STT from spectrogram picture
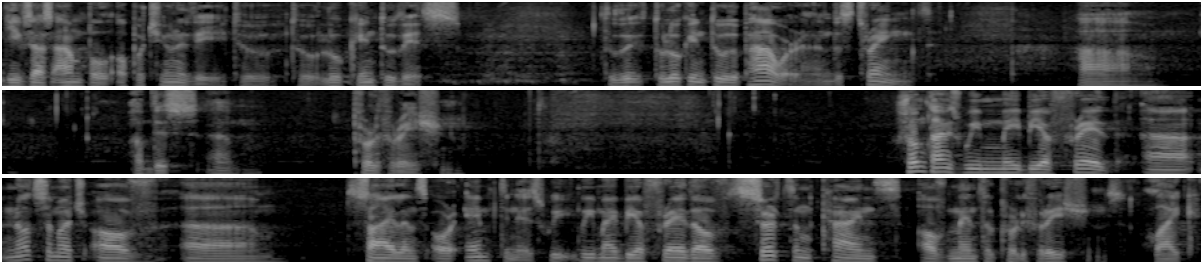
gives us ample opportunity to, to look into this, to, the, to look into the power and the strength uh, of this um, proliferation. Sometimes we may be afraid uh, not so much of um, silence or emptiness, we, we might be afraid of certain kinds of mental proliferations, like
